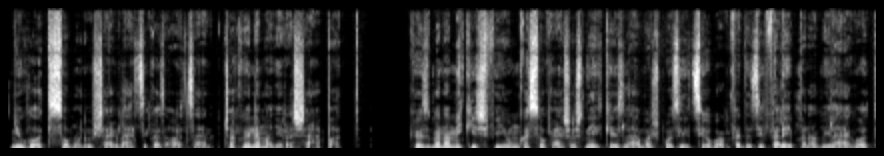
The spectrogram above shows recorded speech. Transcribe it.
nyugodt szomorúság látszik az arcán, csak ő nem annyira sápadt. Közben a mi kisfiunk a szokásos négykézlábas pozícióban fedezi fel éppen a világot,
